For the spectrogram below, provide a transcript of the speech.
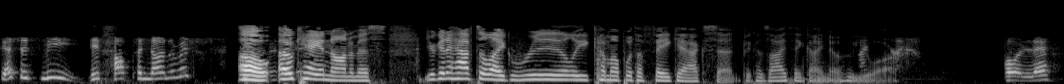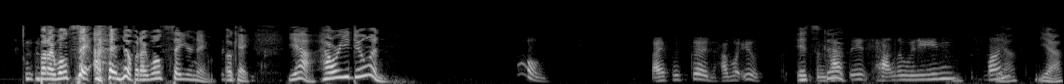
Yes, it's me. It's Hop Anonymous. Oh, okay, anonymous. You're gonna have to like really come up with a fake accent because I think I know who you are. Hola. But I won't say no. But I won't say your name. Okay. Yeah. How are you doing? Oh, life is good. How about you? It's I'm good. happy it's Halloween month. Yeah. Yeah.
